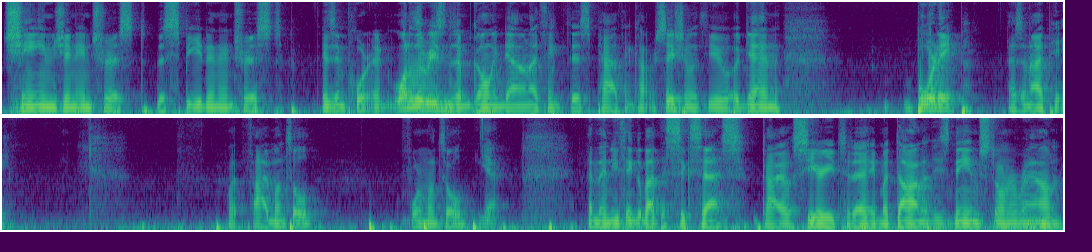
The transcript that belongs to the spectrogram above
change in interest, the speed and interest is important. One of the reasons I'm going down, I think, this path in conversation with you again, Bored Ape as an IP. What, five months old? Four months old? Yeah. And then you think about the success, Guy Oseary today, Madonna, these names thrown around,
